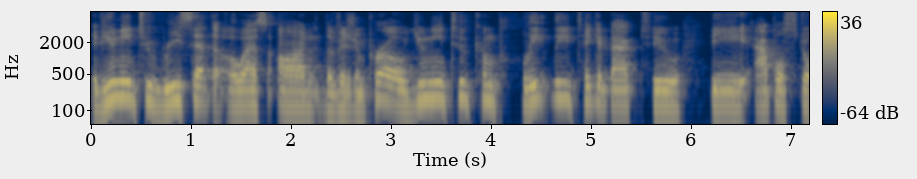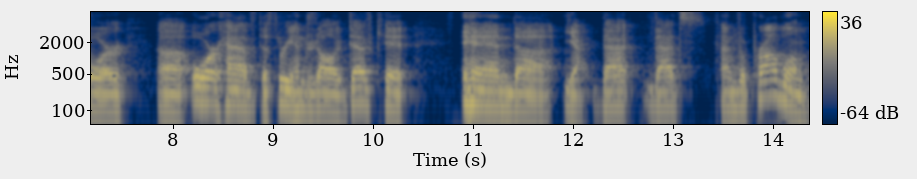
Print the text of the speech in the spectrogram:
if you need to reset the OS on the Vision Pro, you need to completely take it back to the Apple Store uh, or have the $300 dev kit. And uh, yeah, that that's kind of a problem.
